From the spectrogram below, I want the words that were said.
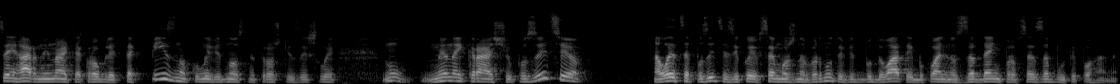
Цей гарний натяк роблять так пізно, коли відносини трошки зайшли ну не найкращу позицію. Але це позиція, з якої все можна вернути, відбудувати і буквально за день про все забути погане.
